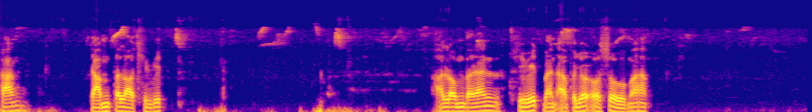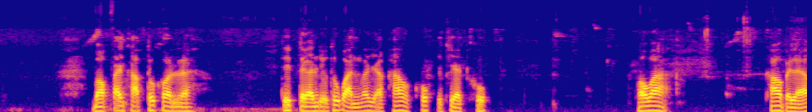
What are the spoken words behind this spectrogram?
ครั้ง จำตลอดชีวิต อารมณ์ตอนนั้นชีวิตมันอัปยศโอสูมาก บอกแฟนคลับทุกคนเลยที่เตือนอยู่ทุกวันว่าอย่าเข้าคุกอย่าเฉียดคุก เพราะว่าเข้าไปแล้ว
